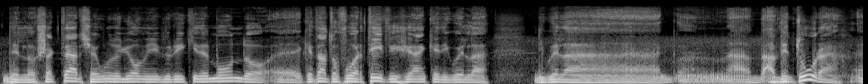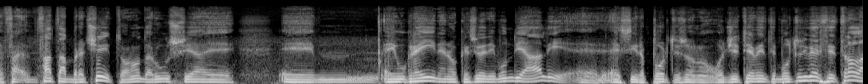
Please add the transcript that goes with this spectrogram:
dello Shakhtar c'è uno degli uomini più ricchi del mondo, eh, che tanto fu artefice anche di quella, di quella eh, avventura eh, fa- fatta a braccetto no? da Russia e, e, mh, e Ucraina in occasione dei mondiali. Eh, eh i rapporti sono oggettivamente molto diversi e tra l'altro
